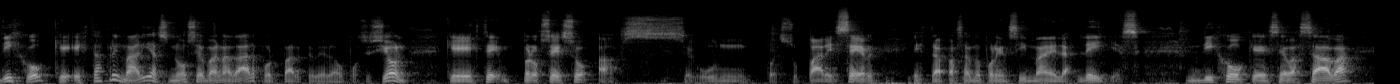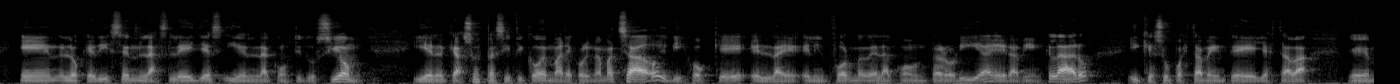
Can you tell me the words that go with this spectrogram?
dijo que estas primarias no se van a dar por parte de la oposición, que este proceso, según pues, su parecer, está pasando por encima de las leyes. Dijo que se basaba en lo que dicen las leyes y en la constitución y en el caso específico de María Corina Machado, y dijo que el, informe de la Contraloría era bien claro y que supuestamente ella estaba, em,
